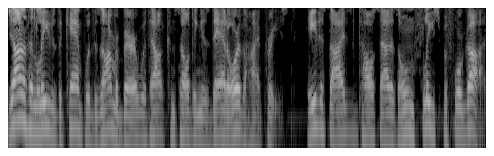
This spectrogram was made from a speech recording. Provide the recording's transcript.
Jonathan leaves the camp with his armor bearer without consulting his dad or the high priest. He decides to toss out his own fleece before God.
